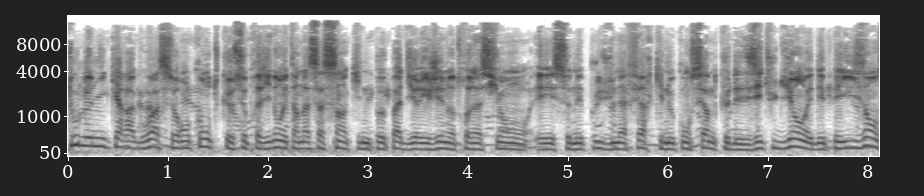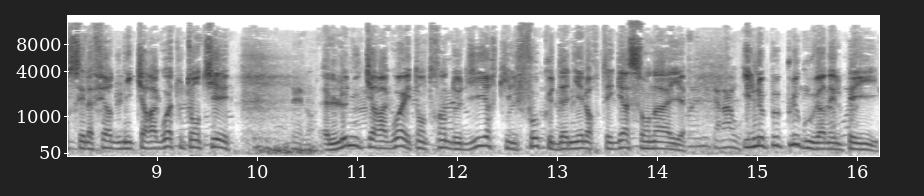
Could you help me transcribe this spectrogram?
Tout le Nicaragua se rend compte que ce président est un assassin qui ne peut pas diriger notre nation et ce n'est plus une affaire qui ne concerne que des étudiants et des paysans, c'est l'affaire du Nicaragua tout entier. Le Nicaragua est en train de dire qu'il faut que Daniel Ortega s'en aille. Il ne peut plus gouverner le pays.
